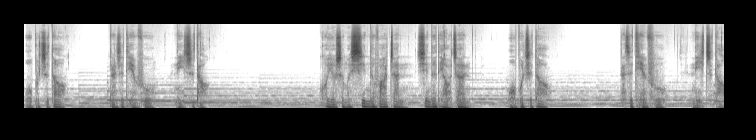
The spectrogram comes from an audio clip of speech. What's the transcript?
我不知道，但是天父，你知道。会有什么新的发展？新的挑战，我不知道，但是天父，你知道。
